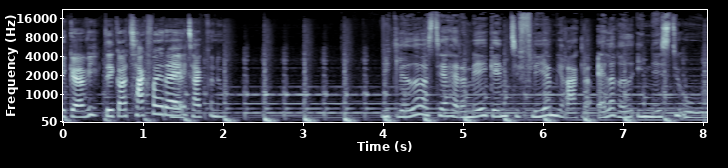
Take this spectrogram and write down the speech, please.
Det gør vi. Det er godt. Tak for i dag. Ja, tak for nu. Vi glæder os til at have dig med igen til flere mirakler allerede i næste uge.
